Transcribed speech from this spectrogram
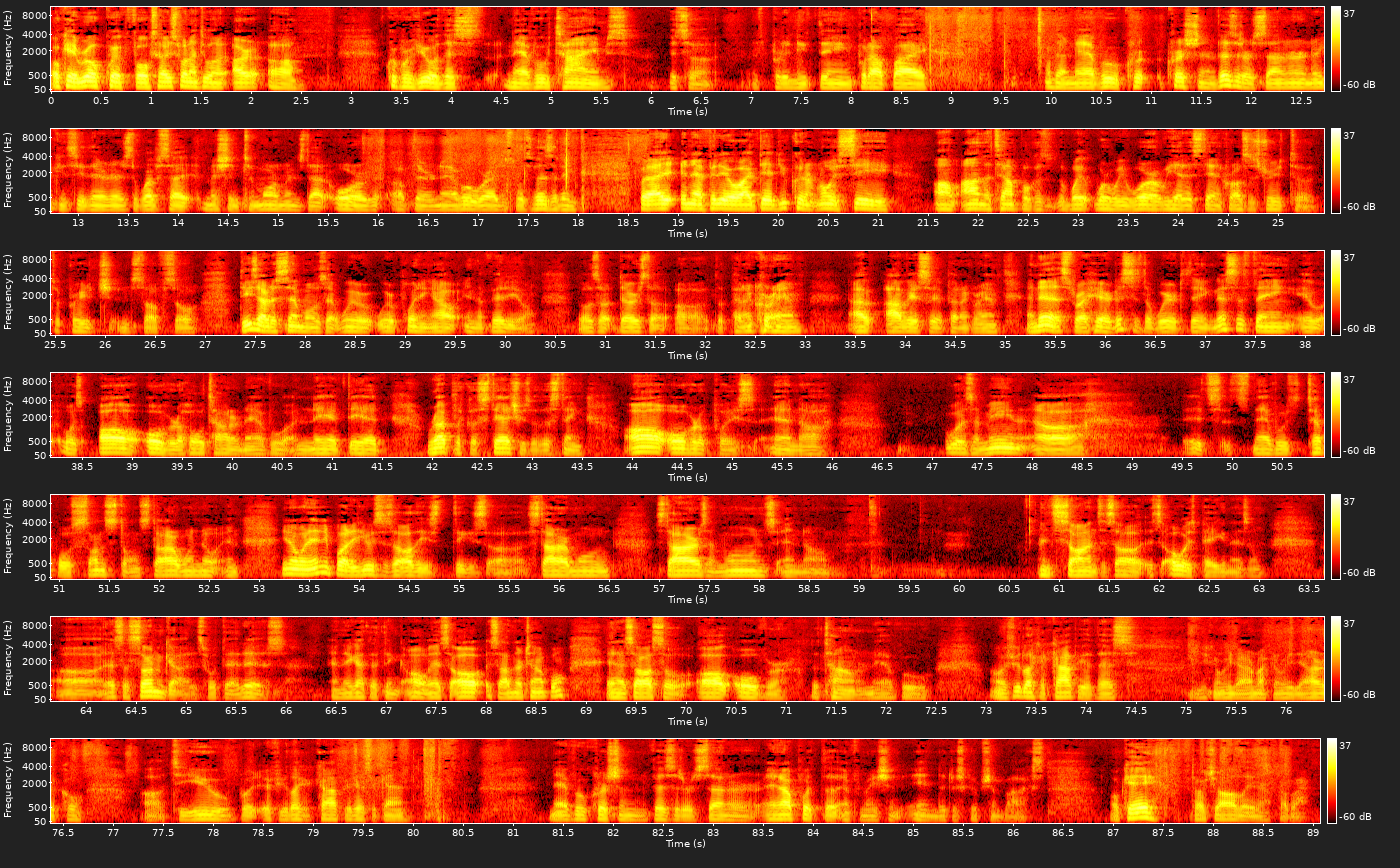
Okay, real quick, folks. I just want to do a uh, quick review of this Nauvoo Times. It's a it's a pretty neat thing put out by the Nauvoo Christian Visitor Center, and you can see there. There's the website missiontomormons.org up there in Nauvoo, where I just was visiting. But I, in that video I did, you couldn't really see um, on the temple because the way where we were, we had to stand across the street to, to preach and stuff. So these are the symbols that we were we were pointing out in the video. Those are there's the uh, the pentagram, obviously a pentagram, and this right here. This is the weird thing. This is the thing. It was all over the whole town of Nauvoo, and they had, they had replica statues of this thing all over the place. And uh, does it mean? Uh, it's it's Nauvoo's temple sunstone star window and you know when anybody uses all these these uh, star moon stars and moons and um, and suns it's all it's always paganism. Uh, that's a sun god is what that is. And they got that thing oh it's all it's on their temple and it's also all over the town of Nauvoo. Uh, if you'd like a copy of this you can read it I'm not going to read the article uh, to you. But if you'd like a copy of this again, Nauvoo Christian Visitor Center, and I'll put the information in the description box. Okay, talk to y'all later. Bye bye.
